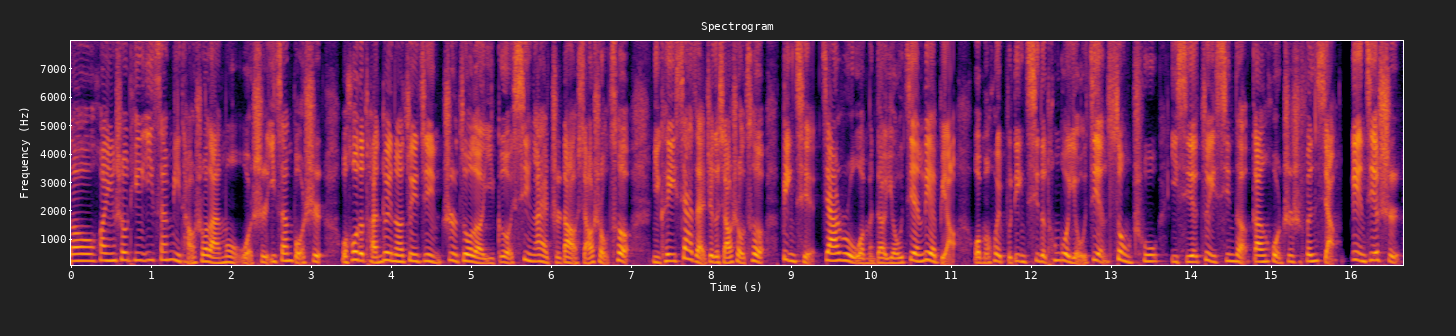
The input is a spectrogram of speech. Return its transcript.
Hello，欢迎收听一三蜜桃说栏目，我是一三博士。我后的团队呢，最近制作了一个性爱指导小手册，你可以下载这个小手册，并且加入我们的邮件列表，我们会不定期的通过邮件送出一些最新的干货知识分享。链接是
